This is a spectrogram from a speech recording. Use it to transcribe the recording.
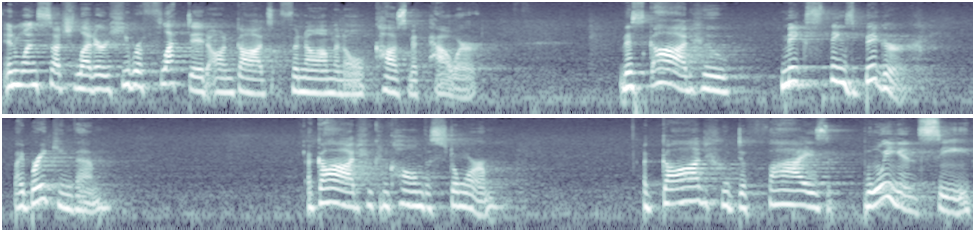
In one such letter, he reflected on God's phenomenal cosmic power. This God who makes things bigger by breaking them. A God who can calm the storm. A God who defies buoyancy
